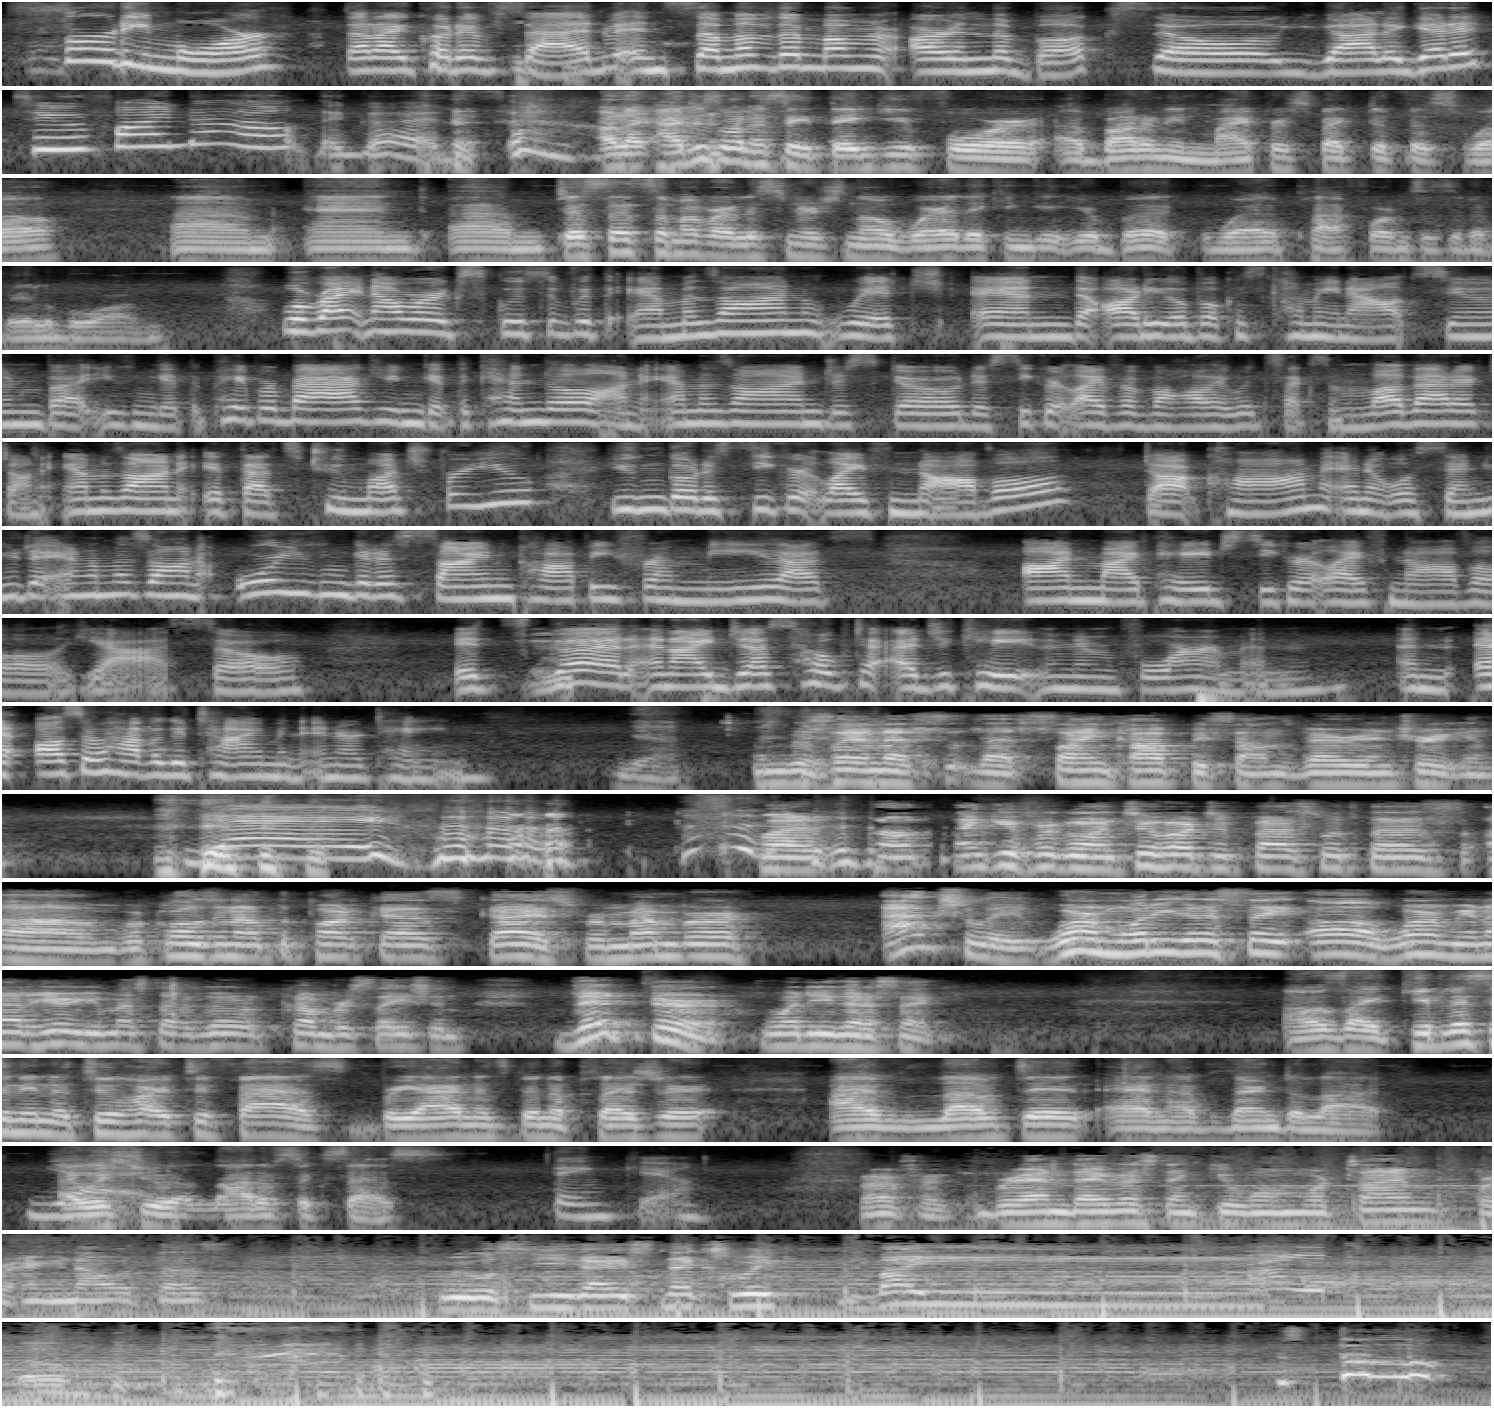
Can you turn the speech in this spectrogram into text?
30 more that I could have said, and some of them are in the book. So you got to get it to find out the goods. I like. I just want to say thank you for uh, broadening my perspective as well, um, and um, just let some of our listeners know where they can get your book. What platforms is it available on? Well, right now we're exclusive with Amazon, which and the audiobook is coming out soon, but you can get the paperback, you can get the Kindle on Amazon. Just go to Secret Life of a Hollywood Sex and Love Addict on Amazon. If that's too much for you, you can go to secretlifenovel.com and it will send you to Amazon or you can get a signed copy from me that's on my page Secret Life Novel. Yeah, so it's mm. good and I just hope to educate and inform and and also have a good time and entertain. Yeah. I'm just saying that that signed copy sounds very intriguing. Yay! but uh, thank you for going too hard to fast with us. Um, we're closing out the podcast, guys. Remember, actually, Worm, what are you gonna say? Oh, Worm, you're not here. You missed out a good conversation. Victor, what are you gonna say? I was like, keep listening to Too Hard Too Fast. Brianne, it's been a pleasure. I've loved it and I've learned a lot. Yay. I wish you a lot of success. Thank you. Perfect. Brianne Davis, thank you one more time for hanging out with us. We will see you guys next week. Bye. Bye. Boom. Está loco.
